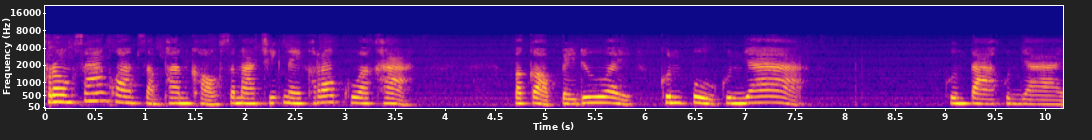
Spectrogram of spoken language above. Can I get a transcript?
โครงสร้างความสัมพันธ์ของสมาชิกในครอบครัวค่ะ ประกอบไปด้วย คุณปู่คุณย่า คุณตาคุณยาย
